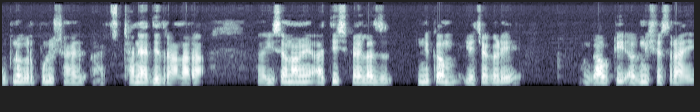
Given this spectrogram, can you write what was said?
उपनगर पोलीस ठाणे ठाणे हद्दीत राहणारा इसम नामे आतिश कैलास निकम याच्याकडे गावठी अग्निशस्त्र आहे.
